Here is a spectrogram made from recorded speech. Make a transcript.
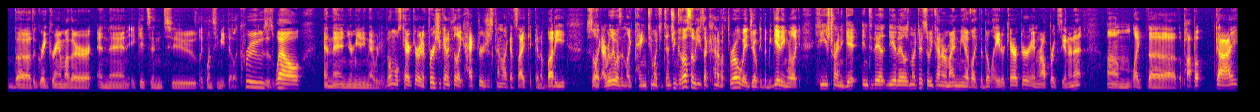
the the great grandmother, and then it gets into like once you meet De La Cruz as well, and then you're meeting the Edward James Olmos character, and at first you kind of feel like Hector's just kind of like a sidekick and a buddy. So like I really wasn't like paying too much attention because also he's like kind of a throwaway joke at the beginning where like he's trying to get into Dia de los Muertos, so he kind of reminded me of like the Bill Hader character in Ralph Breaks the Internet, um, like the the pop up guy,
